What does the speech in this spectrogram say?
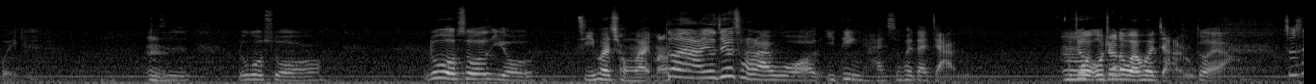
回忆。就嗯，是如果说，如果说有机会重来吗？对啊，有机会重来，我一定还是会再加入。嗯，我就我我觉得我也会加入。对啊，就是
